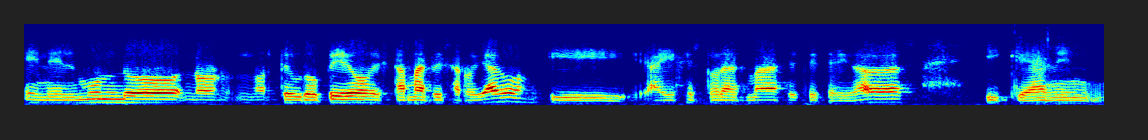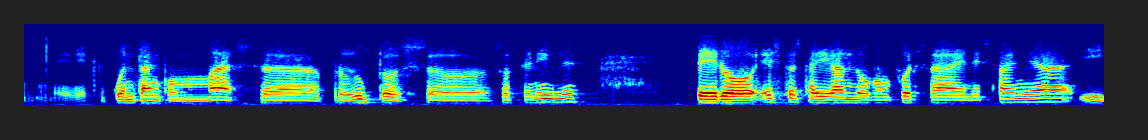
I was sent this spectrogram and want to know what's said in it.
en el mundo norte europeo está más desarrollado y hay gestoras más especializadas y que, eh, cuentan con más eh, productos eh, sostenibles, pero esto está llegando con fuerza en España y,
